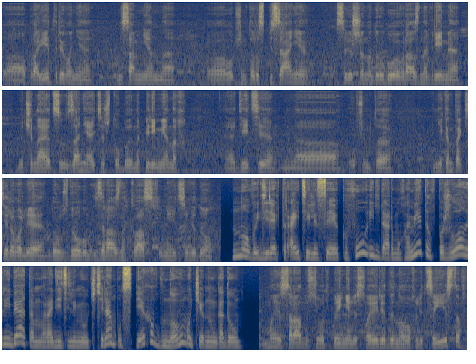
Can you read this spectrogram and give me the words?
а, проветривание, несомненно. А, в общем-то, расписание совершенно другое в разное время начинается занятие, чтобы на переменах э, дети, а, в общем-то, не контактировали друг с другом из разных классов, имеется в виду. Новый директор IT-лицея КФУ Ильдар Мухаметов пожелал ребятам, родителям и учителям успехов в новом учебном году. Мы с радостью вот приняли в свои ряды новых лицеистов.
